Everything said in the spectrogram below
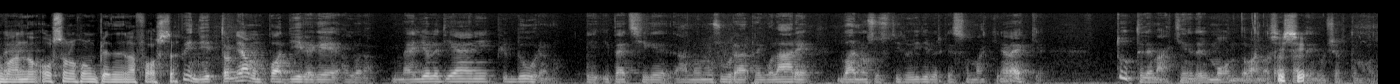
O, vanno, è... o sono con un piede nella fossa. Quindi torniamo un po' a dire che allora meglio le tieni, più durano. I, i pezzi che hanno un'usura regolare vanno sostituiti perché sono macchine vecchie tutte le macchine del mondo vanno trattate sì, sì. in un certo modo.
